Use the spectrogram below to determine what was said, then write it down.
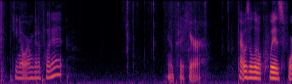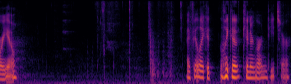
do you know where I'm going to put it? To put it here. That was a little quiz for you. I feel like a like a kindergarten teacher.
